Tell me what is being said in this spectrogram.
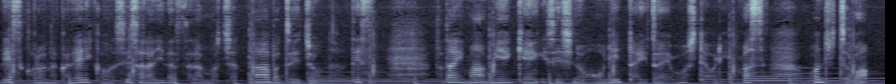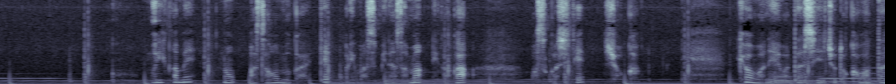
です。コロナ禍で離婚しさらに脱サラもしちゃったバツイチ女です。ただいま三重県伊勢市の方に滞在をしております。本日は6日目の朝を迎えております。皆様いかがお過ごしでしょうか？今日はね私ちょっと変わった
